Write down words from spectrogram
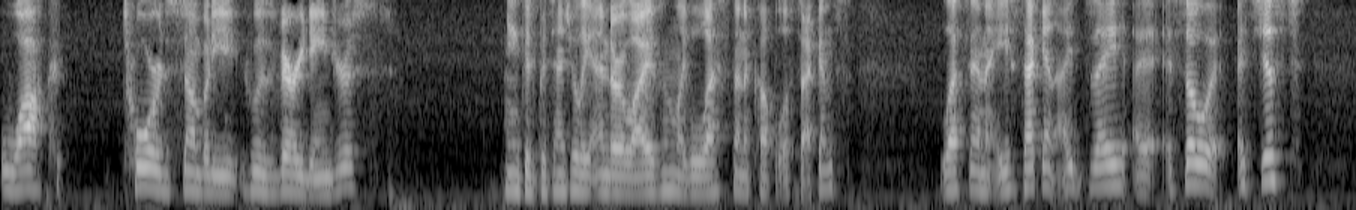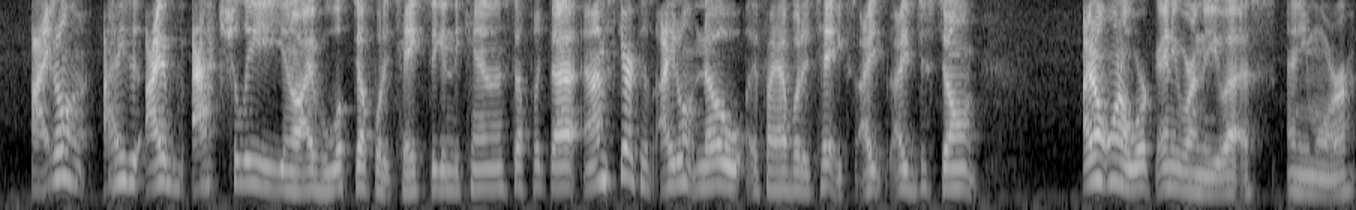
walk towards somebody who is very dangerous and could potentially end our lives in like less than a couple of seconds less than a second i'd say uh, so it's just i don't i i've actually you know i've looked up what it takes to get into canada and stuff like that and i'm scared because i don't know if i have what it takes i i just don't I don't want to work anywhere in the U.S. anymore.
